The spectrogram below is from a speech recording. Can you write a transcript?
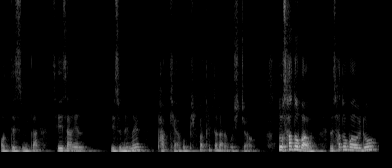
어땠습니까? 세상엔 예수님을 박해하고 핍박했다라는 것이죠. 또 사도 바울, 사도 바울도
